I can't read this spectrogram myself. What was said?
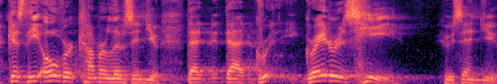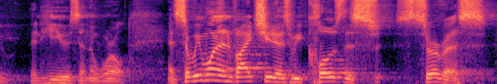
Because the overcomer lives in you. That, that gr- greater is he who's in you than he who's in the world. And so we want to invite you, as we close this service,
